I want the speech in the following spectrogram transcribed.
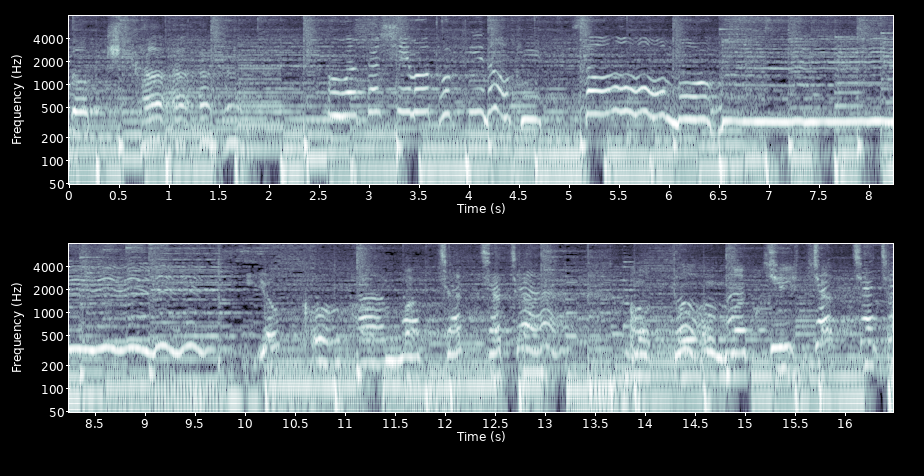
時か。私も時々そう思う。浜チャチャチャ元町チャチャチャ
